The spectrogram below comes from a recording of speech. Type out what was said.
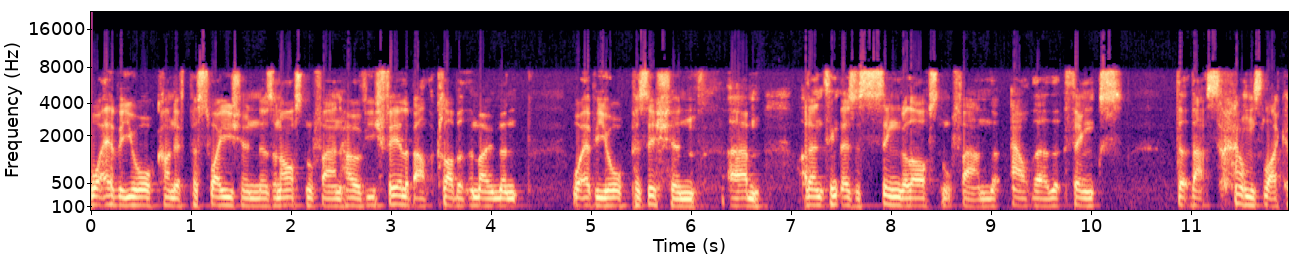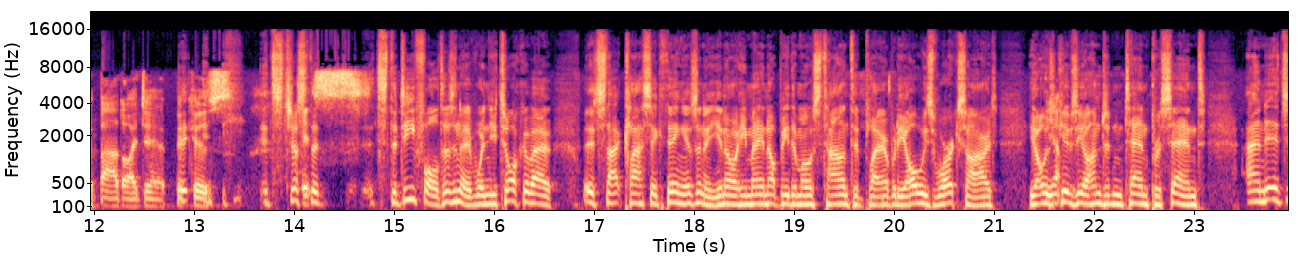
whatever your kind of persuasion as an Arsenal fan, however you feel about the club at the moment, whatever your position, um, I don't think there's a single Arsenal fan that, out there that thinks that that sounds like a bad idea because it, it, it's just it's, the it's the default, isn't it? When you talk about it's that classic thing, isn't it? You know, he may not be the most talented player, but he always works hard. He always yep. gives you 110 percent, and it's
